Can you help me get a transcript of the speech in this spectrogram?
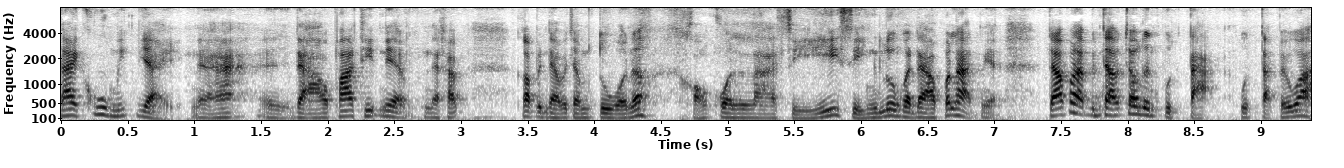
ได้คู่มิตรใหญ่นะฮะดาวพระอาทิตย์เนี่ยนะครับก็เป็นดาวประจำตัวเนาะของคนราศีสิงห์ร่วมกับดาวพฤหัสเนี่ยดาวพฤหัสเป็นดาวเจ้าเรือนปุตตะปุตตะแปลว่า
